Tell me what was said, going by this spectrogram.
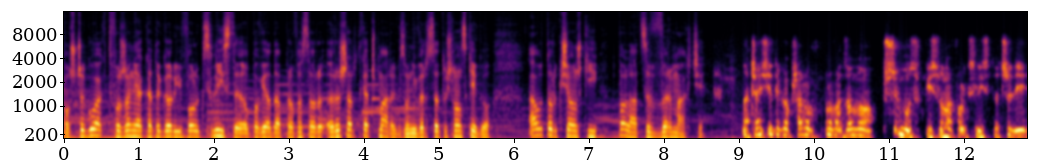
O szczegółach tworzenia kategorii Volkslisty opowiada profesor Ryszard Kaczmarek z Uniwersytetu Śląskiego, autor książki Polacy w Wehrmachcie. Na części tych obszarów wprowadzono przymus wpisu na Volkslistę, czyli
